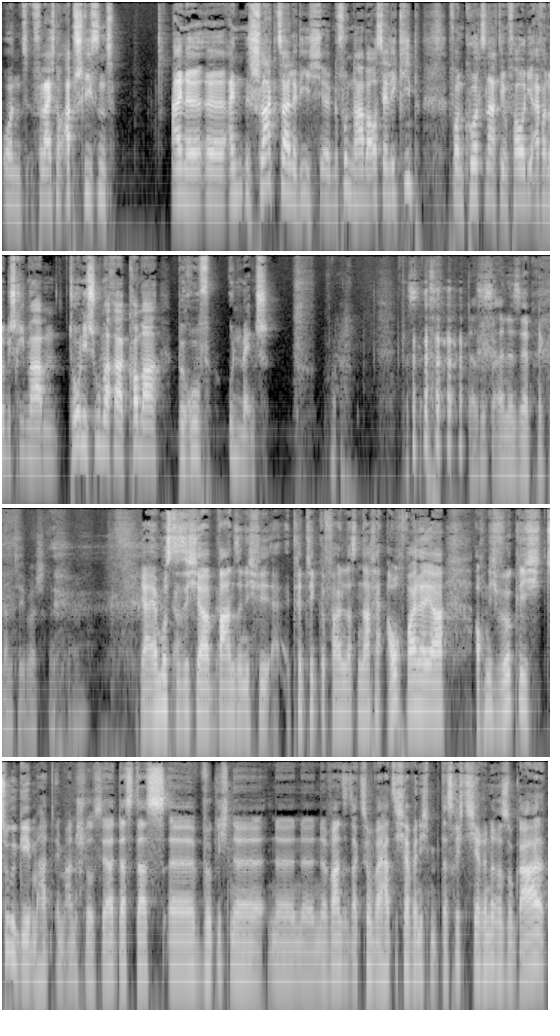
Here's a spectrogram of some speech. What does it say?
Und vielleicht noch abschließend eine, äh, eine Schlagzeile, die ich äh, gefunden habe aus der L'Equipe von kurz nach dem Foul, die einfach nur geschrieben haben: Toni Schumacher, Komma, Beruf Unmensch. Das, das ist eine sehr prägnante Überschrift. Ja. Ja, er musste ja, sich ja, ja, wahnsinnig viel äh, Kritik gefallen lassen nachher, auch weil er ja auch nicht wirklich zugegeben hat im Anschluss, ja, dass das äh, wirklich eine, eine, eine, eine Wahnsinnsaktion war. Er hat sich ja, wenn ich das richtig erinnere, sogar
